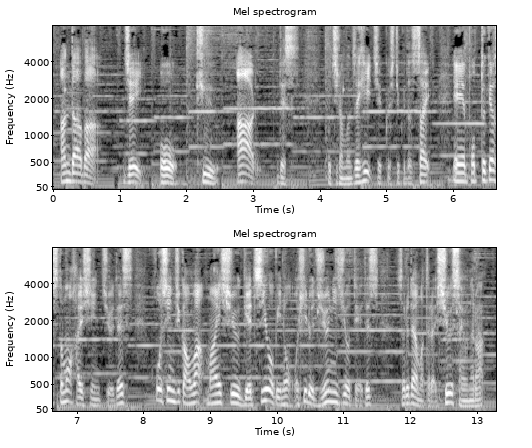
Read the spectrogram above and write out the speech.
アンダーバー、joqr です。こちらもぜひチェックしてください。えー、ポッドキャストも配信中です。更新時間は毎週月曜日のお昼12時予定です。それではまた来週さようなら。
